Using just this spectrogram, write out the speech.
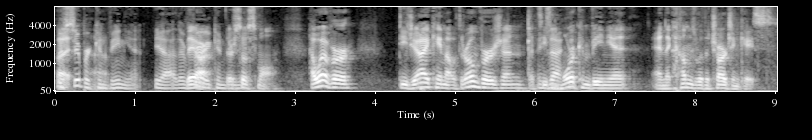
They're But super convenient. Yeah, they're they very are. convenient. They're so small. However, DJI came out with their own version that's Exactly. even more convenient, and it comes with a charging case.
